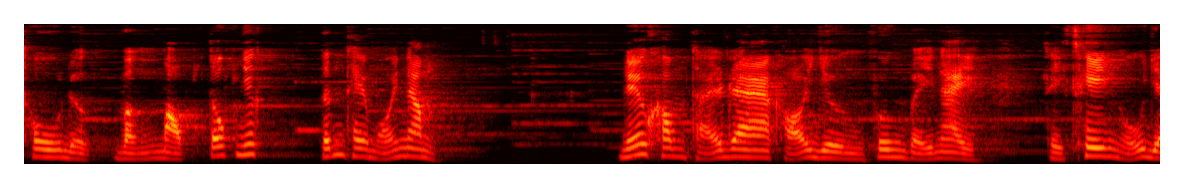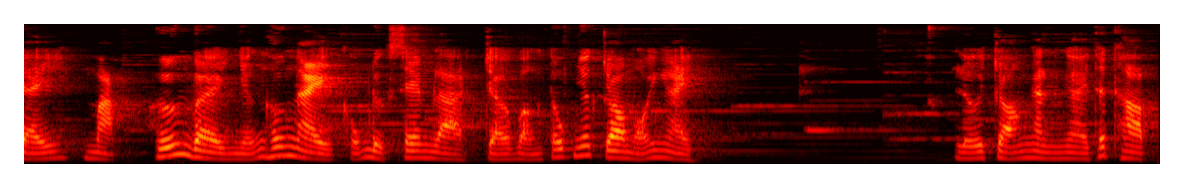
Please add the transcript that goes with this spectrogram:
thu được vận mộc tốt nhất tính theo mỗi năm. Nếu không thể ra khỏi giường phương vị này thì khi ngủ dậy mặt hướng về những hướng này cũng được xem là trợ vận tốt nhất cho mỗi ngày. Lựa chọn ngành nghề thích hợp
